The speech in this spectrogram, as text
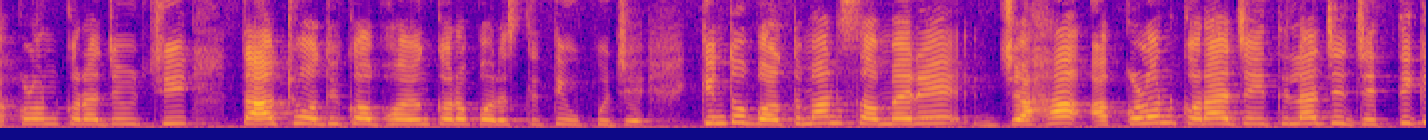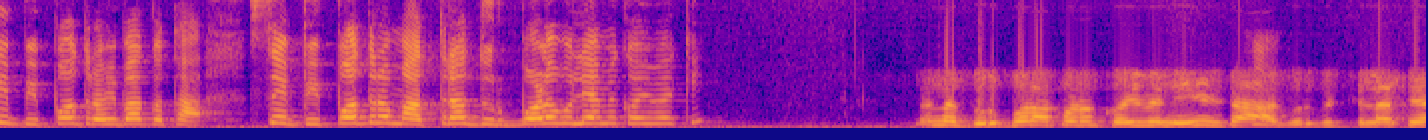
আকলন করা যাচ্ছে তাঠু অধিক ভয়ঙ্কর পরিস্থিতি উপুজে কিন্তু বর্তমান সময়ে যাহা আকলন করা যাই যে যেতিকি বিপদ রহবা কথা সে বিপদর মাত্রা দুর্বল বলে আমি কহবা কি ନା ନା ଦୁର୍ବଳ ଆପଣ କହିବେନି ସେଟା ଆଗରୁ ବି ଥିଲା ସେୟା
